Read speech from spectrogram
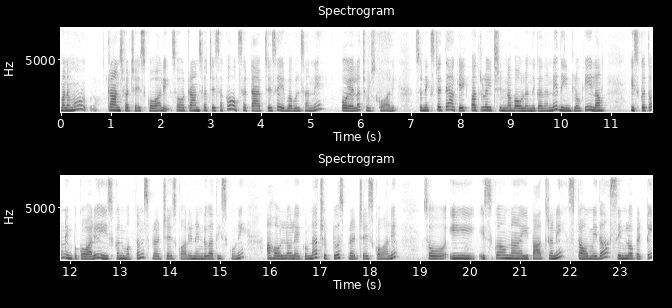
మనము ట్రాన్స్ఫర్ చేసుకోవాలి. సో ట్రాన్స్ఫర్ చేశాక ఒకసారి ట్యాప్ చేసి ఎయిర్ బబుల్స్ అన్నీ పోయేలా చూసుకోవాలి. సో నెక్స్ట్ అయితే ఆ కేక్ పాత్రలో ఈ చిన్న బౌల్ ఉంది కదండి. దీంట్లోకి ఇలా ఇసుకతో నింపుకోవాలి. ఈ ఇసుకని మొత్తం స్ప్రెడ్ చేసుకోవాలి. నిండుగా తీసుకొని ఆ హోల్లో లేకుండా చుట్టూ స్ప్రెడ్ చేసుకోవాలి. సో ఈ ఇసుక ఉన్న ఈ పాత్రని స్టవ్ మీద సిమ్లో పెట్టి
